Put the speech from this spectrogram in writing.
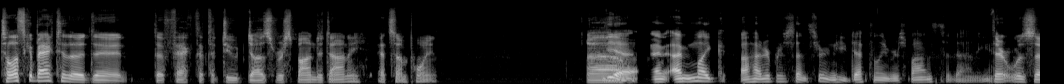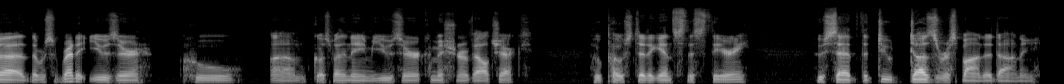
So let's get back to the the, the fact that the dude does respond to Donnie at some point. Um, yeah, I'm, I'm like hundred percent certain he definitely responds to Donnie. There was a there was a Reddit user who um, goes by the name user Commissioner Valchek, who posted against this theory, who said the dude does respond to Donnie.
